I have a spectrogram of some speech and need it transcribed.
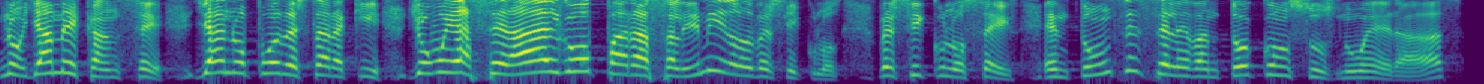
no, ya me cansé, ya no puedo estar aquí. Yo voy a hacer algo para salir. Mira los versículos. Versículo 6. Entonces se levantó con sus nueras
